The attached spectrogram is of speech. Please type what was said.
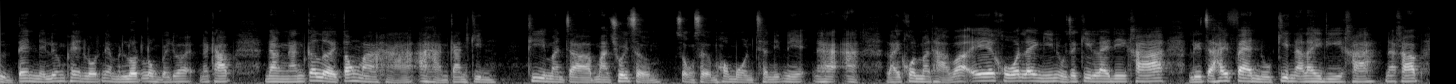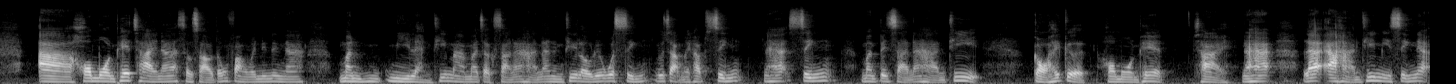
ตื่นเต้นในเรื่องเพศลดเนี่ยมันลดลงไปด้วยนะครับดังนั้นก็เลยต้องมาหาอาหารการกิน ที่มันจะมาช่วยเสริมส่งเสริมฮอร์โมนชนิดนี้นะฮะอะหลายคนมาถามว่าเอ๊โค้ดอะไรอย่างนี้หนูจะกินอะไรดีคะหรือจะให้แฟนหนูกินอะไรดีคะนะครับอ่าฮอร์โมนเพศชายนะสาวๆ ต้องฟังไว้นิดนึงนะ มันมีแหล่งที่มามาจากสารอาหารอันหนึ่งที่เราเรียกว่าซิงค์รู้จักไหมครับซิงค์นะฮะซิงค์มันเป็นสารอาหารที่ก่อให้เกิดฮอร์โมนเพศ ใช่นะฮะและอาหารที่มีซิงค์เนี่ย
